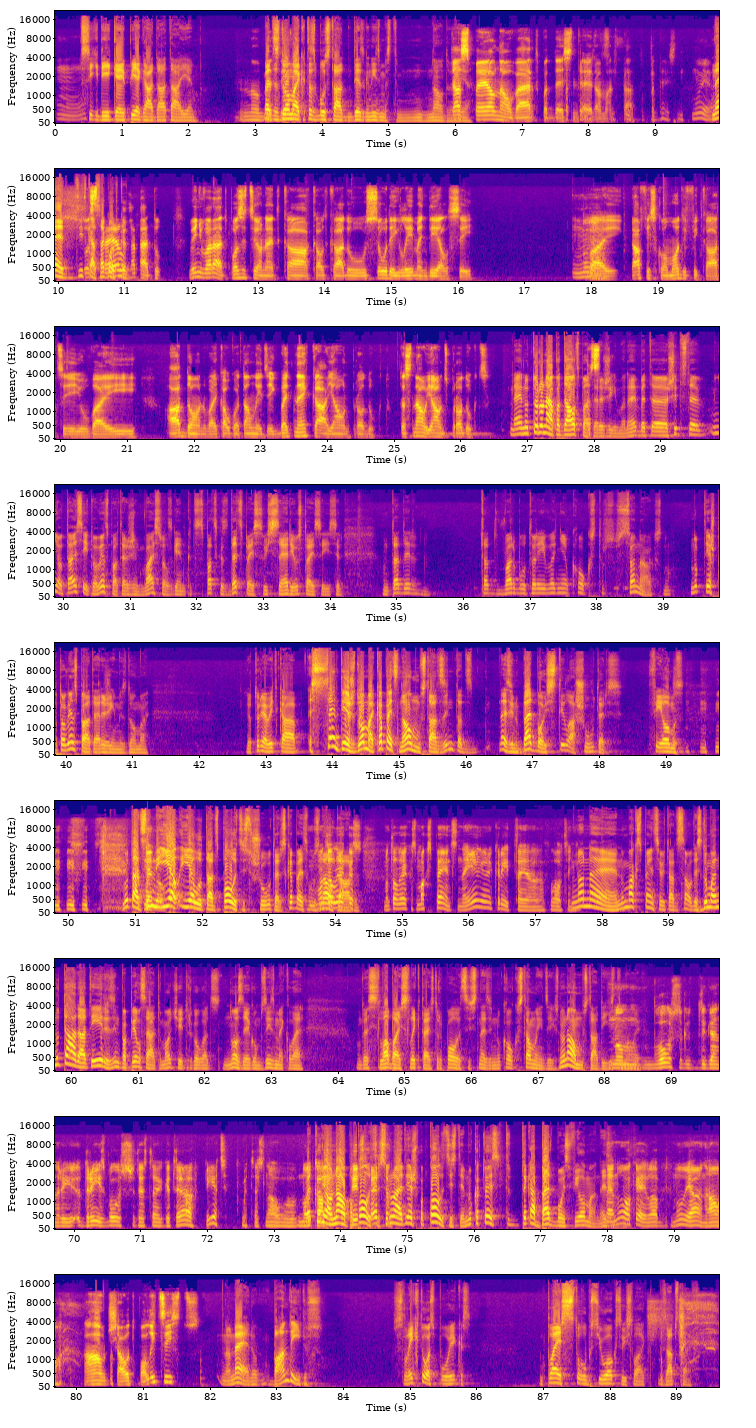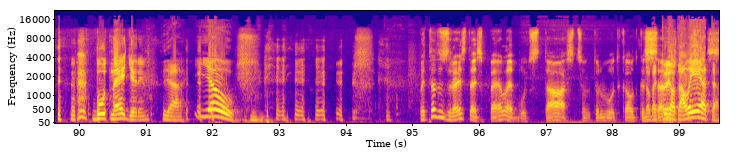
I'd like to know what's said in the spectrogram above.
mm, CDK piegādātājiem. Nu, Bet es domāju, ka tas būs tā diezgan izmesta nauda. Tā spēle nav vērta pat 10 eiro. manuprāt. pat desmit. Nu, jā. Nē, kā sakot, ka varētu, viņu varētu pozicionēt kā kaut kādu sūdīgu līmeņu DLC. Nu, jā. vai grafisko modifikāciju, vai addonu, vai kaut ko tamlīdzīgu, bet ne kā jaunu produktu. Tas nav jauns produkts. Nē, nu, tur runā par daudzspēku Tas- režīmu, ne? bet uh, šis te jau taisīja to vienspēku režīmu, Vaisrals game, ka tas pats, kas Dead Space visu sēriju uztaisījis. Ir. Un tad ir, tad varbūt arī viņiem kaut kas tur sanāks. Nu, nu, tieši par to vienspēku režīmu es domāju. Jo tur jau ir kā. Es sen tieši domāju, kāpēc nav mums tāds, zin, tāds nezinu, bad boys stilā šūteris. Filmas. nu, tāds ir nu- ielu, ielu tāds policistu šūteris. Kāpēc mums Man tā nav liekas, tāda? man tā liekas, Maks Pēns neiekrīt tajā lauciņā. Nu, nē, nu, Maks Pence jau ir tāds savs. Es domāju, nu, tādā tīri, zinu, pa pilsētu močī tur kaut kāds noziegums izmeklē. Un tas ir labais, sliktais, tur policists, nezinu, nu, kaut kas tam līdzīgs. Nu, nav mums tāda īsta. Nu, būs gan arī drīz būs šis GTA 5, bet tas nav. No Bet tur jau nav par policistiem. Es runāju tieši par policistiem. Nu, ka tu esi tu- tā kā bad boys filmā. Nē, Nezinu. nu, ok, labi. Nu, jā, nav. Ah, un šaut policistus. nu, nē, nu, bandītus. Sliktos puikas. Un plēs stulbus joks visu laiku bez apstākļiem. Būt neģerim. Jā, jau. Bet tad uzreiz tajā spēlē būtu stāsts, un tur būtu kaut kas Nu, bet tur jau tā lieta.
